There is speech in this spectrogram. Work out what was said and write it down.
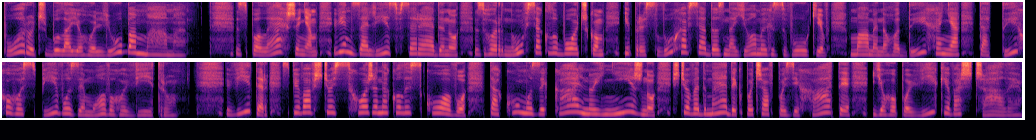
поруч була його люба мама. З полегшенням він заліз всередину, згорнувся клубочком і прислухався до знайомих звуків маминого дихання та тихого співу зимового вітру. Вітер співав щось схоже на колискову, таку музикальну й ніжну, що ведмедик почав позіхати, його повіки важчали.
